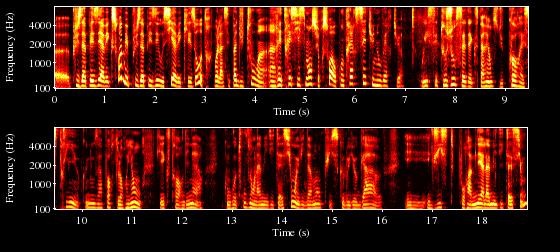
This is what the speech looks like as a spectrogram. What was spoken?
euh, plus apaisé avec soi, mais plus apaisé aussi avec les autres. Voilà, c'est pas du tout un, un rétrécissement sur soi. Au contraire, c'est une ouverture. Oui, c'est toujours cette expérience du corps-esprit que nous apporte l'Orient qui est extraordinaire qu'on retrouve dans la méditation, évidemment, puisque le yoga euh, existe pour amener à la méditation.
